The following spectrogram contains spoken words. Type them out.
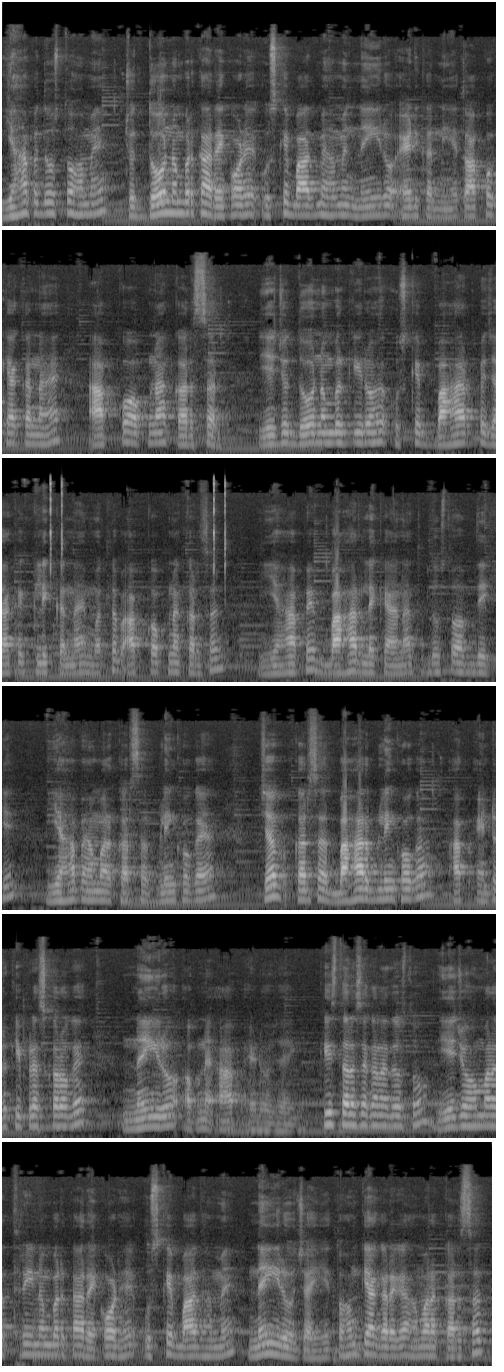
यहाँ पे दोस्तों हमें जो दो नंबर का रिकॉर्ड है, उसके बाद में हमें नई रो ऐड करनी है। तो आपको क्या करना है? आपको अपना कर्सर ये जो दो नंबर की रो है, उसके बाहर पे जाके क्लिक करना है। मतलब आपको अपना कर्सर यहाँ पे बाहर लेके आना है। तो दोस्तों, अब देखिए, यहाँ पे हमारा कर्सर ब्लिंक हो गया। जब कर्सर बाहर ब्लिंक होगा, आप एंटर की प्रेस करोगे, नई रो अपने आप ऐड हो जाएगी। किस तरह से करना है दोस्तों? ये जो हमारा थ्री नंबर का रिकॉर्ड है, उसके बाद हमें नई रो चाहिए। तो हम क्या करेंगे? हमारा कर्सर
